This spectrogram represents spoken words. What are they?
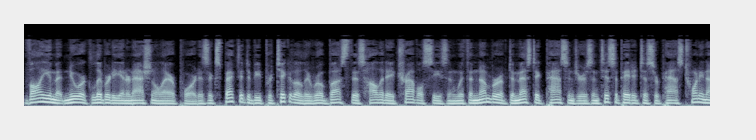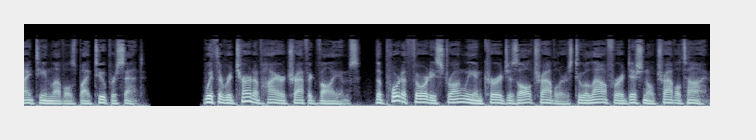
Volume at Newark Liberty International Airport is expected to be particularly robust this holiday travel season, with the number of domestic passengers anticipated to surpass 2019 levels by 2%. With the return of higher traffic volumes, the Port Authority strongly encourages all travelers to allow for additional travel time.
